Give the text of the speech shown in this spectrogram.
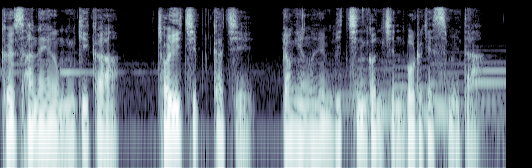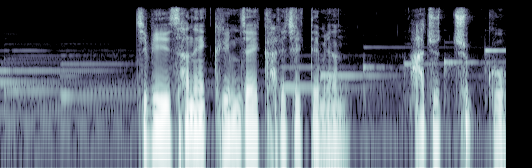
그 산의 음기가 저희 집까지 영향을 미친 건진 모르겠습니다. 집이 산의 그림자에 가려질 때면 아주 춥고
